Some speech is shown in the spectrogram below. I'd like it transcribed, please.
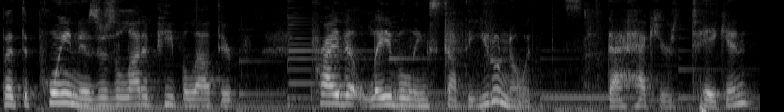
But the point is, there's a lot of people out there private labeling stuff that you don't know what the heck you're taking.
